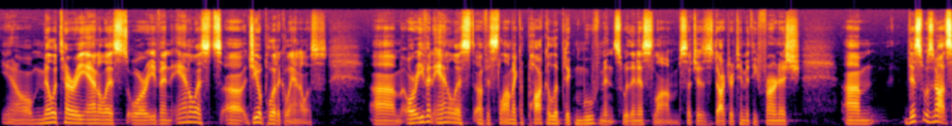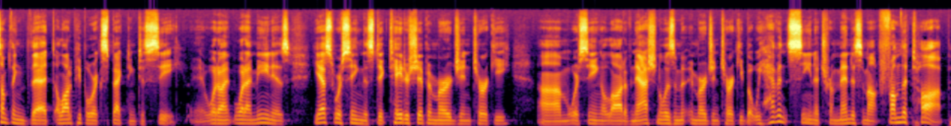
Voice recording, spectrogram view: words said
you know military analysts or even analysts, uh, geopolitical analysts, um, or even analysts of Islamic apocalyptic movements within Islam, such as Dr. Timothy Furnish. Um, this was not something that a lot of people were expecting to see. What I, what I mean is, yes, we're seeing this dictatorship emerge in Turkey. Um, we're seeing a lot of nationalism emerge in Turkey, but we haven't seen a tremendous amount from the top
